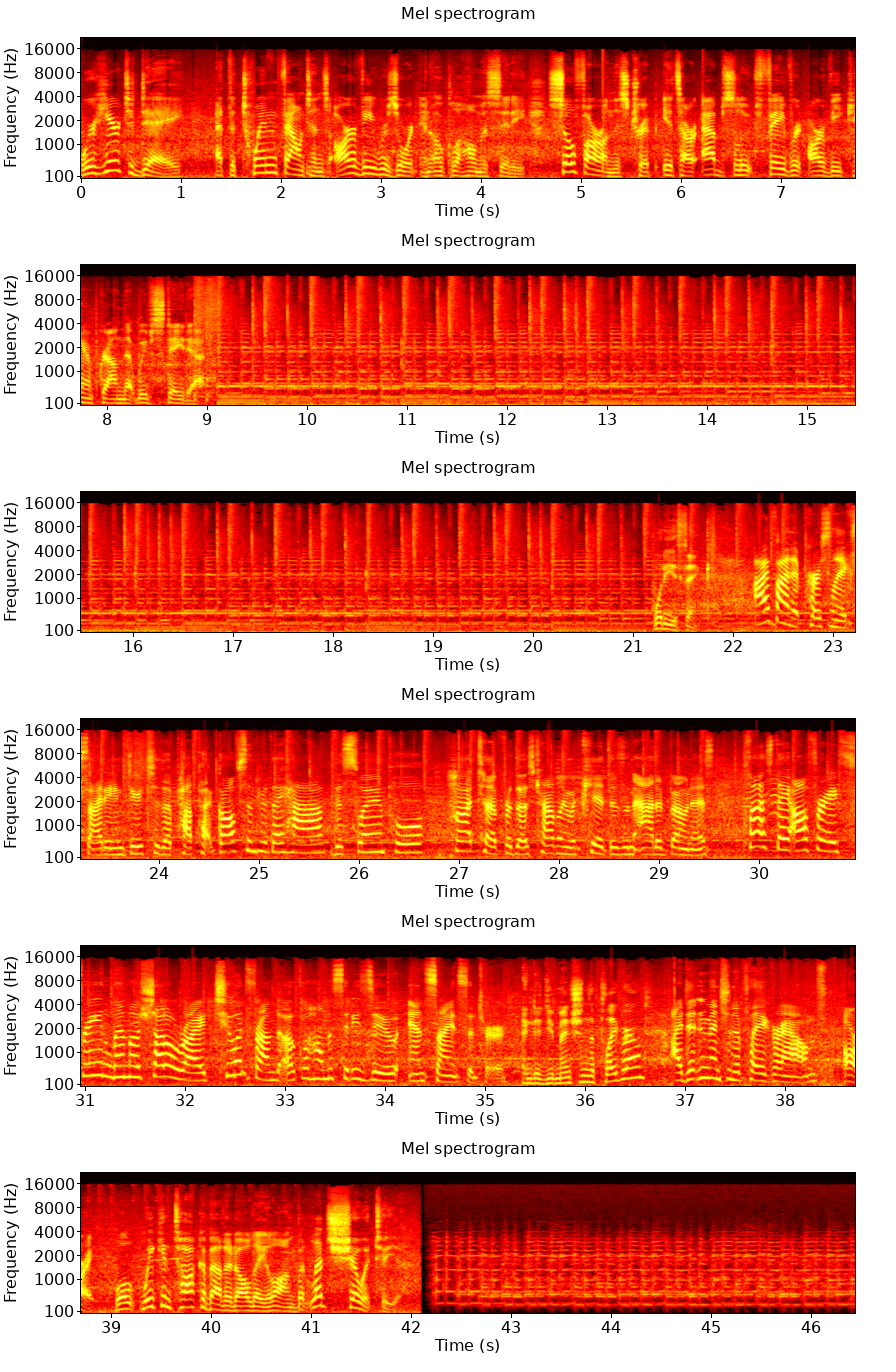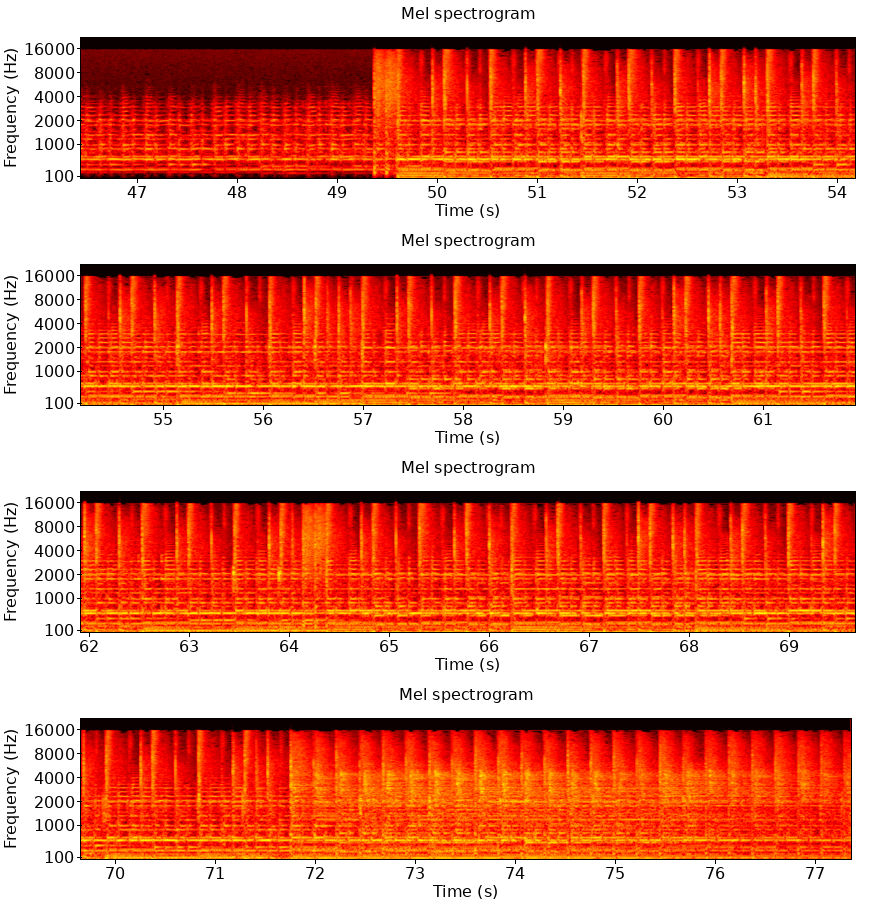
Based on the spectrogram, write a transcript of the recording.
We're here today at the Twin Fountains RV Resort in Oklahoma City. So far on this trip, it's our absolute favorite RV campground that we've stayed at. What do you think? I find it personally exciting due to the putt putt golf center they have, the swimming pool, hot tub for those traveling with kids is an added bonus. Plus, they offer a free limo shuttle ride to and from the Oklahoma City Zoo and Science Center. And did you mention the playground? I didn't mention the playground. All right, well, we can talk about it all day long, but let's show it to you.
